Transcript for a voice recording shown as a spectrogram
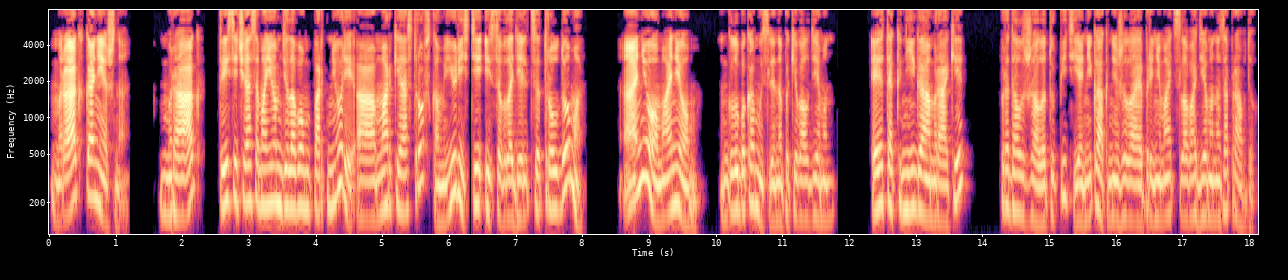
«Мрак, конечно». «Мрак? Ты сейчас о моем деловом партнере, о Марке Островском, юристе и совладельце троллдома?» «О нем, о нем», — глубокомысленно покивал демон. «Это книга о мраке?» Продолжала тупить я, никак не желая принимать слова демона за правду.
